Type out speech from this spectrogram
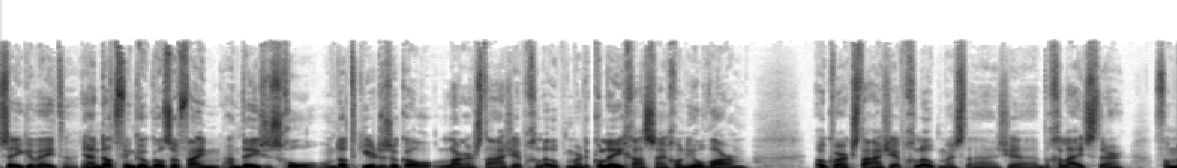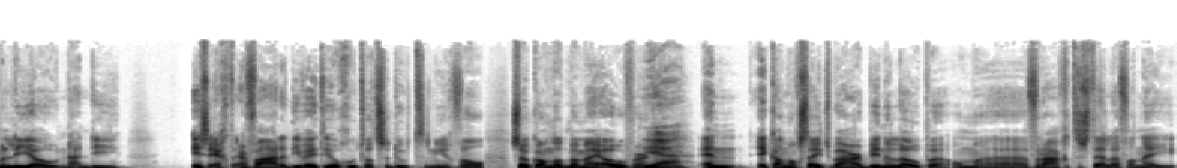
zeker weten. Ja, en dat vind ik ook wel zo fijn aan deze school. Omdat ik hier dus ook al langer stage heb gelopen. Maar de collega's zijn gewoon heel warm. Ook waar ik stage heb gelopen, mijn stagebegeleidster van mijn Leo. Nou, die is echt ervaren. Die weet heel goed wat ze doet. In ieder geval, zo kwam dat bij mij over. Ja, En ik kan nog steeds bij haar binnenlopen om eh, vragen te stellen van... nee,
